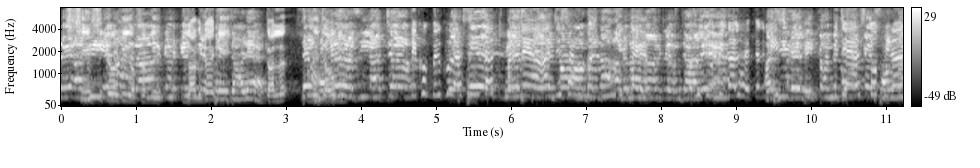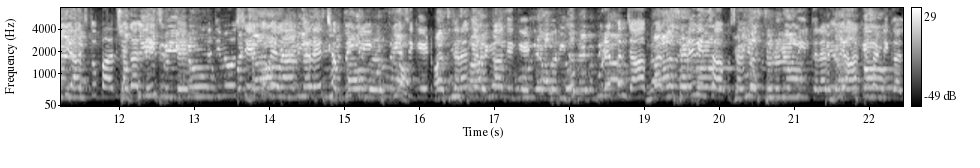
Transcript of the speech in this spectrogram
ਚੀਫ ਅਸੀਂ ਸਿਕਿਉਰਿਟੀ ਅਫਸਰ ਦੇ ਲੱਗਦਾ ਕਿ। ਗੱਲ ਸੁਣੀ ਜਾਊਗੀ। ਅਸੀਂ ਅੱਜ ਦੇਖੋ ਬਿਲਕੁਲ ਅਸੀਂ ਤਾਂ ਮੰਨਦੇ ਆ ਅੱਜ ਸਾਨੂੰ ਮਜਬੂਰ ਕੀਤਾ ਹੈ। ਕਿਉਂਕਿ ਗੱਲ ਹਜੇ ਤੱਕ ਨਹੀਂ ਸੁਣੀ। ਜੇ ਇਸ ਤੋਂ ਬਿਨਾਂ ਵੀ ਅੱਜ ਤੋਂ ਬਾਅਦ ਵੀ ਗੱਲ ਨਹੀਂ ਸੁਣਦੇ ਤੇ ਜਿਵੇਂ ਉਹ ਸਟੇਟ ਤੋਂ ਐਲਾਨ ਕਰ ਰਹੇ 26 ਤਰੀਕ ਨੂੰ ਵੀ ਅਸੀਂ ਗੇਟ ਬੰਦ ਕਰਾਂਗੇ ਰੋਕਾਂਗੇ ਗੇਟ ਨੰਬਰ ਤੋਂ ਪੂਰੇ ਪੰਜਾਬ ਭਰ ਦੇ ਜਿਹੜੇ ਵੀ ਇਨਸਾਫ ਪਸੰਦ ਲੋਕ ਨੇ ਅਪੀਲ ਕਰਾਂਗੇ ਵੀ ਆ ਕੇ ਸਾਡੀ ਗੱਲ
